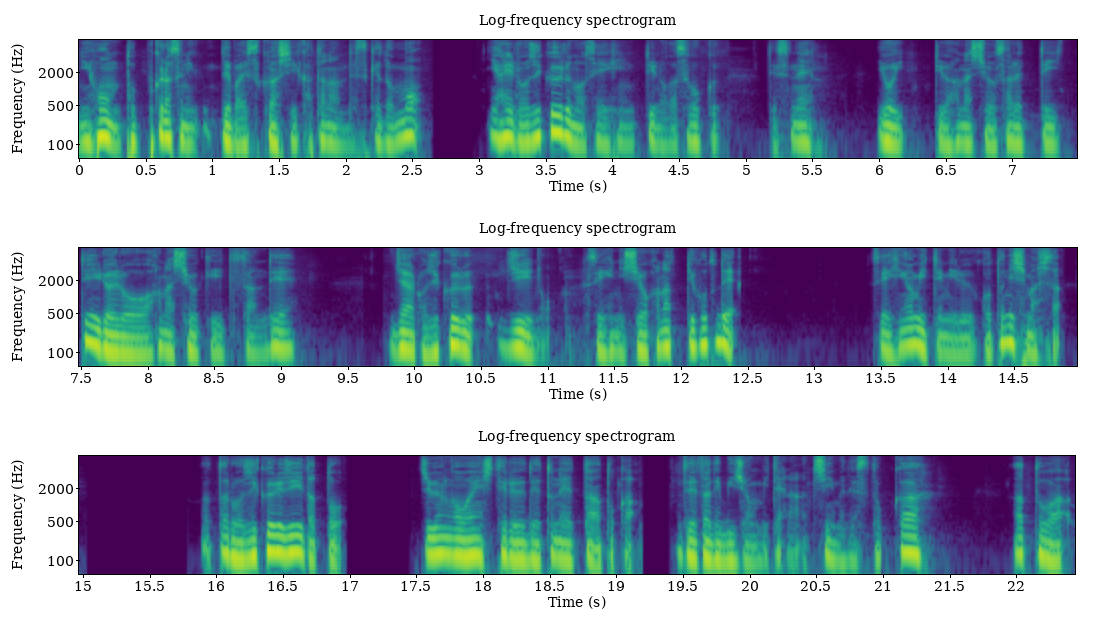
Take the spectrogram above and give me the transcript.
日本トップクラスにデバイス詳しい方なんですけども、やはりロジクールの製品っていうのがすごくですね、良いっていう話をされていて、いろいろ話を聞いてたんで、じゃあロジクール G の製品にしようかなっていうことで、製品を見てみることにしました。あとロジクール G だと、自分が応援してるデトネーターとか、ゼータディビジョンみたいなチームですとか、あとは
